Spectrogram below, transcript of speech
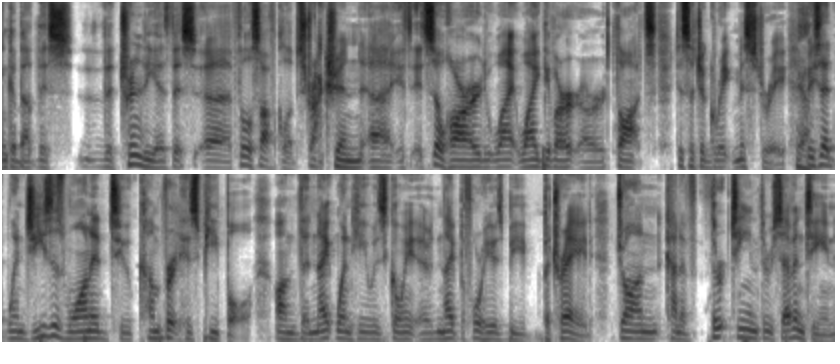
think about this the Trinity as this uh, philosophical abstraction. Uh, it's, it's so hard. Why why give our, our thoughts to such a great mystery? But he said when Jesus wanted to comfort his people on the night when he was going, or the night before he was be betrayed, John kind of thirteen through seventeen,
